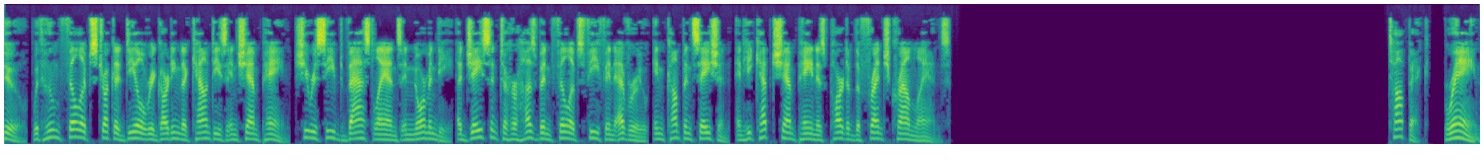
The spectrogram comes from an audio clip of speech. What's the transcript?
II, with whom Philip struck a deal regarding the counties in Champagne. She received vast lands in Normandy adjacent to her husband Philip's fief in Évreux in compensation, and he kept Champagne as part of the French crown lands. Reign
